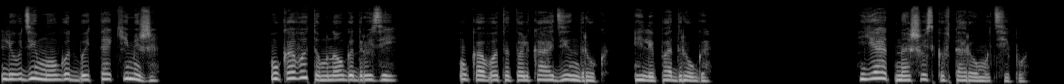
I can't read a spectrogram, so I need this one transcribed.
люди могут быть такими же. У кого-то много друзей, у кого-то только один друг или подруга. Я отношусь ко второму типу —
